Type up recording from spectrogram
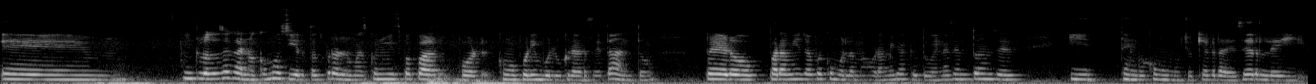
Em, incluso se ganó como ciertos problemas con mis papás por, como por involucrarse tanto. Pero para mí ella fue como la mejor amiga que tuve en ese entonces y tengo como mucho que agradecerle y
